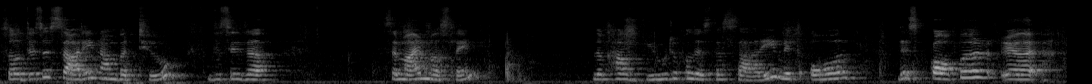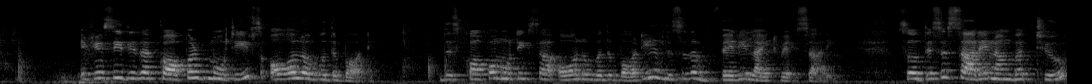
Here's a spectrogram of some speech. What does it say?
So this is sari number two. This is a semi muslin. Look how beautiful is the sari with all this copper uh, if you see these are copper motifs all over the body. This copper motifs are all over the body and this is a very lightweight sari. So this is sari number two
